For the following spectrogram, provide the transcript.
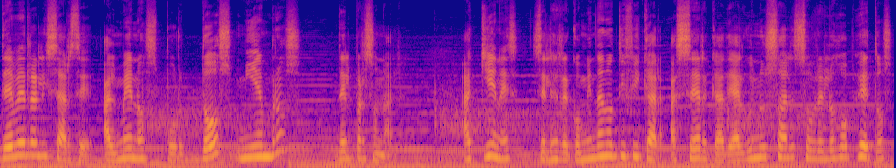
debe realizarse al menos por dos miembros del personal, a quienes se les recomienda notificar acerca de algo inusual sobre los objetos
